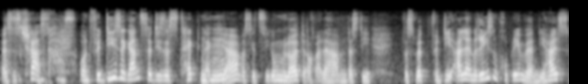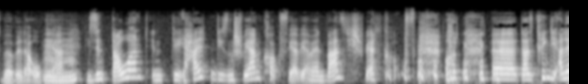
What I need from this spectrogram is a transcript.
Es ist krass. krass. Und für diese ganze, dieses Tech-Neck, ja, was jetzt die jungen Leute auch alle haben, dass die, das wird für die alle ein Riesenproblem werden, die Halswirbel da oben, ja. Die sind dauernd, in, die halten diesen schweren Kopf, ja. Wir haben ja einen wahnsinnig schweren Kopf. Und äh, da kriegen die alle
